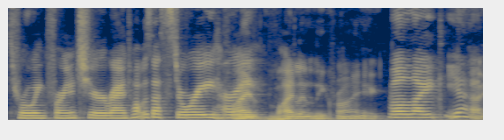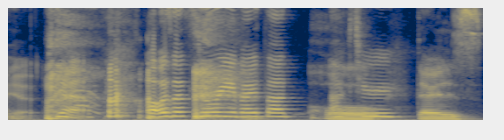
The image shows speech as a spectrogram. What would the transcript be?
throwing furniture around. What was that story harry? Violently crying. Well like yeah. Yeah yeah. What was that story about that oh, actor there's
